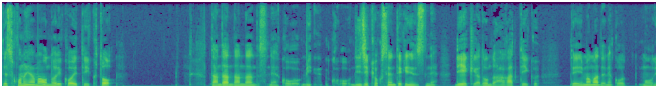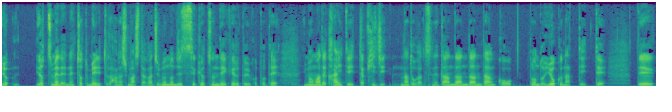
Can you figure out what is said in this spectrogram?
で、そこの山を乗り越えていくと、だんだんだんだんですね、こう、こう二次曲線的にですね、利益がどんどん上がっていく。で、今までね、こう、もう4つ目でね、ちょっとメリットで話しましたが、自分の実績を積んでいけるということで、今まで書いていった記事などがですね、だんだんだんだんこう、どんどん良くなっていって、で、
